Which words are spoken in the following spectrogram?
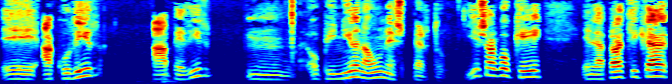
eh, acudir a pedir mm, opinión a un experto. Y es algo que en la práctica,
